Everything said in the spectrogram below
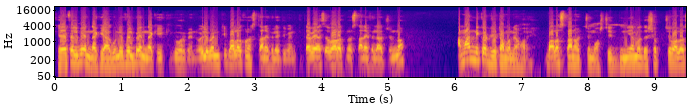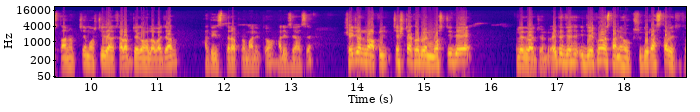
খেয়ে ফেলবেন, নাকি আগুনে ফেলবেন, নাকি কি করবেন? ওই লবণটি ভালো কোনো স্থানে ফেলে দিবেন। কিতাবে আছে ভালো কোনো স্থানে ফেলার জন্য। আমার নিকট যেটা মনে হয় ভালো স্থান হচ্ছে মসজিদ। দুনিয়ার মধ্যে সবচেয়ে ভালো স্থান হচ্ছে মসজিদ, আর খারাপ জায়গা হলো বাজার। হাদিস দ্বারা প্রমাণিত, হাদিসে আছে। সেই জন্য আপনি চেষ্টা করবেন মসজিদে ফেলে দেওয়ার জন্য। এতে যে- কোনো স্থানে হোক, শুধু রাস্তা ব্যতীত।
